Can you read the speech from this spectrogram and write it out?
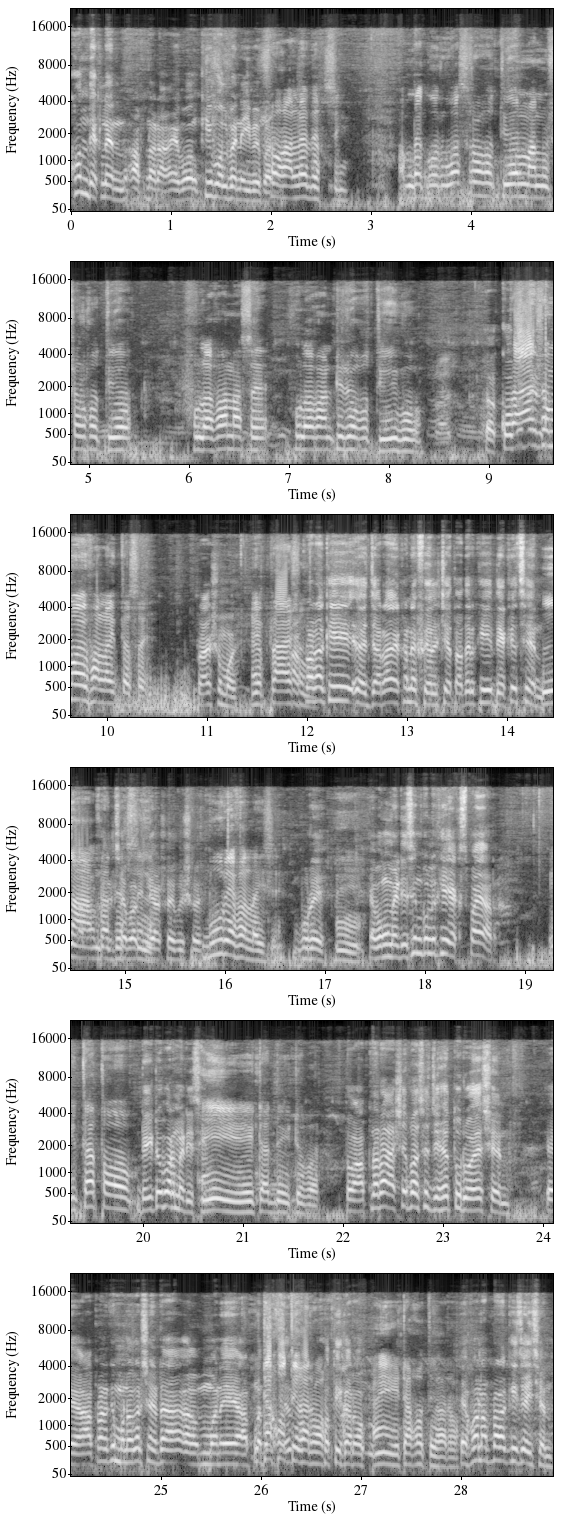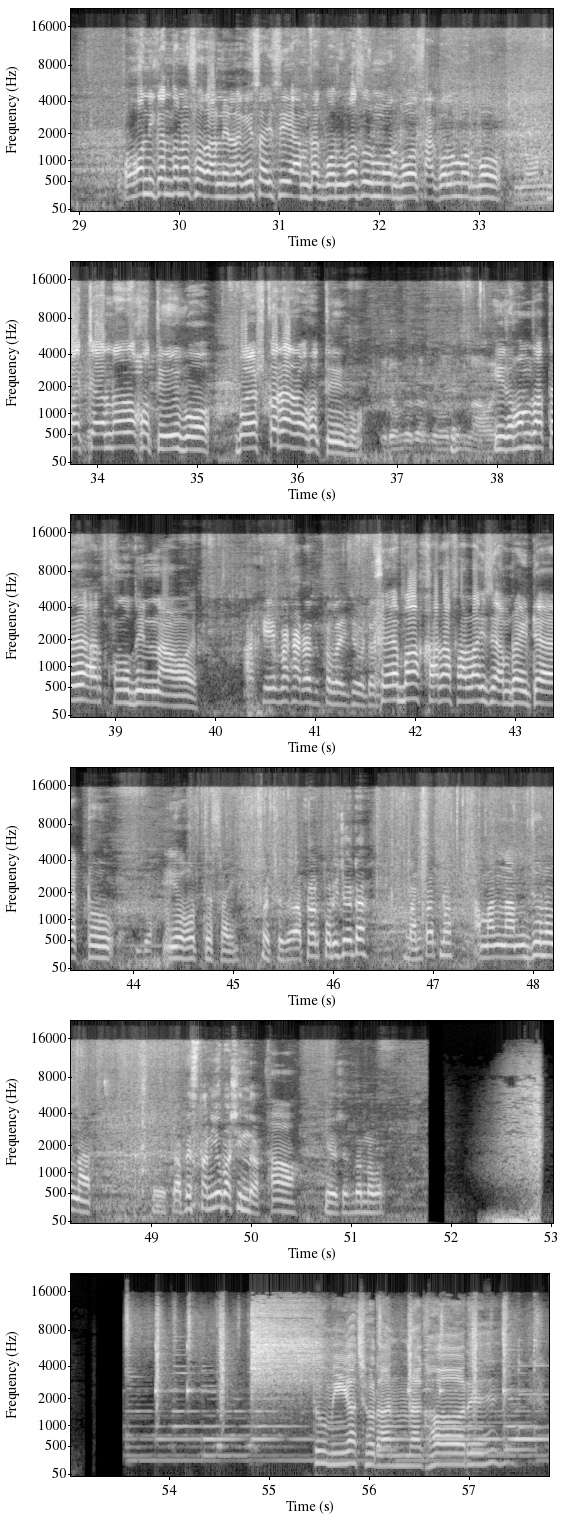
কখন দেখলেন আপনারা এবং কি বলবেন এই ব্যাপারে? সকালে দেখছি। আমরা গরু বাছর ক্ষতিও মানুষের ক্ষতিও ফুলাফান আছে ফুলাফানটিরও ক্ষতি হইব। প্রায় সময় ফেলাইতেছে। প্রায় সময়? প্রায় আপনারা কি যারা এখানে ফেলছে তাদের কি দেখেছেন? না আমরা বিষয়? বুড়ে ফেলাইছে। ঘুরে হুম। এবং মেডিসিনগুলো কি এক্সপায়ার এটা তো ডেট ওভার মেডিসিন এটা তো আপনারা আশেপাশে যেহেতু রয়েছেন আপনারা কি মনে করছেন এটা মানে আপনাদের এটা ক্ষতিকারক। ক্ষতিকারক? হ্যাঁ এটা ক্ষতিকারক। এখন আপনারা কি চাইছেন? তখন নিকেন্তনে সরানি লাগি চাইছি আমরা গরু বাছুর মরব ছাগল মরব বাচ্চারও ক্ষতি হইব বয়স্করারও ক্ষতি হইব। এরকম যাতে আর কোনোদিন না হয় আখে খারাপ সে বা খারাপ ফালাইছে আমরা এটা একটু ইয়ে করতে চাই। আচ্ছা আচ্ছা, আপনার পরিচয়টা নামটা আপনার? আমার নাম জুনুনাথ। আছে, আপনি স্থানীয় বাসিন্দা? হ্যাঁ। ঠিক আছে ধন্যবাদ। তুমি আছো রান্নাঘরে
